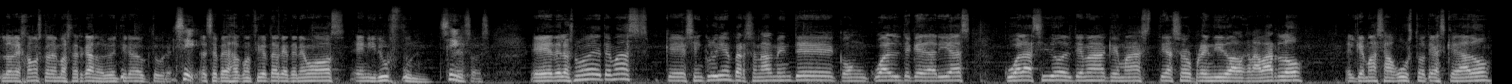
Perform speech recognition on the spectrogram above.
Lo dejamos con el más cercano, el 29 de octubre. Sí. Ese pedazo de concierto que tenemos en Irurzun. Sí. Eso es. Eh, de los nueve temas que se incluyen personalmente, ¿con cuál te quedarías? ¿Cuál ha sido el tema que más te ha sorprendido al grabarlo? ¿El que más a gusto te has quedado?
